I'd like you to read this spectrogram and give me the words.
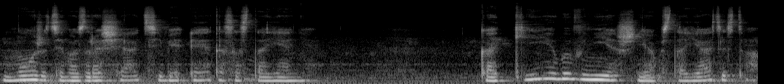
можете возвращать себе это состояние. Какие бы внешние обстоятельства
